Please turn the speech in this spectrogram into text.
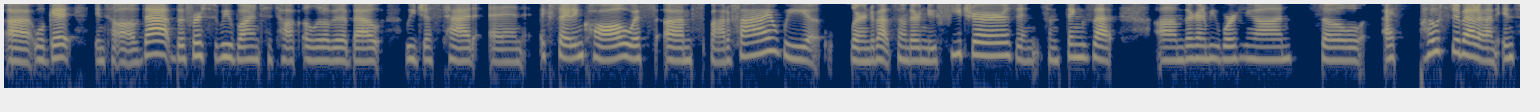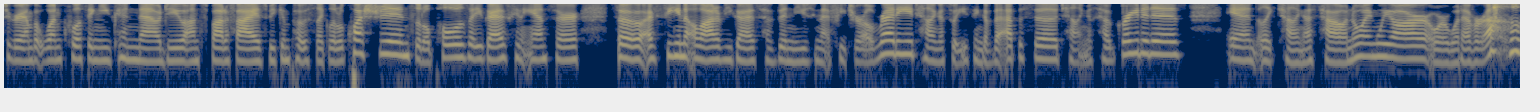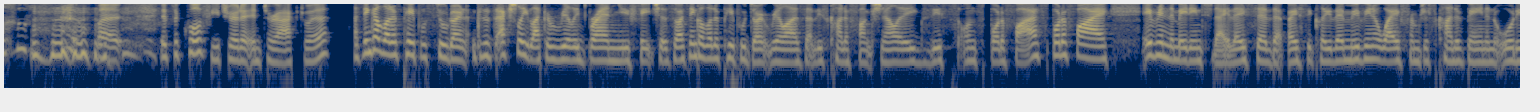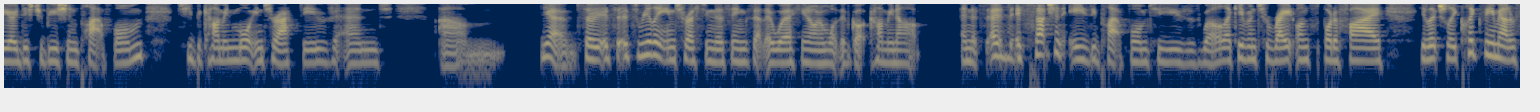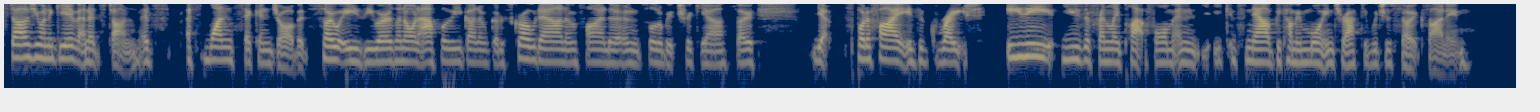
Uh, we'll get into all of that. But first, we wanted to talk a little bit about we just had an exciting call with um, Spotify. We learned about some of their new features and some things that um, they're going to be working on. So I posted about it on Instagram. But one cool thing you can now do on Spotify is we can post like little questions, little polls that you guys can answer. So I've seen a lot of you guys have been using that feature already, telling us what you think of the episode, telling us how great it is, and like telling us how annoying we are or whatever else. but it's a cool feature to interact with. I think a lot of people still don't because it's actually like a really brand new feature. So I think a lot of people don't realize that this kind of functionality exists on Spotify. Spotify, even in the meeting today, they said that basically they're moving away from just kind of being an audio distribution platform to becoming more interactive and um yeah, so it's it's really interesting the things that they're working on and what they've got coming up. And it's, it's Mhm. it's such an easy platform to use as well. Like even to rate on Spotify, you literally click the amount of stars you want to give and it's done. It's a one second job. It's so easy. Whereas I know on Apple, you kind of got to scroll down and find it and it's a little bit trickier. So, yeah, Spotify is a great, easy, user friendly platform and it's now becoming more interactive, which is so exciting.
